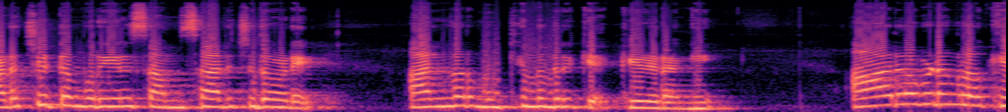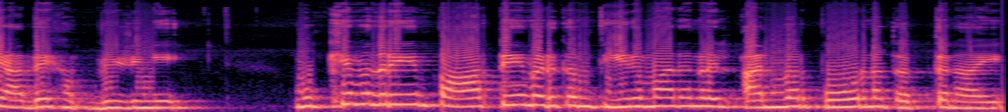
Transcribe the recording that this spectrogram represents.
അടച്ചിട്ട മുറിയിൽ സംസാരിച്ചതോടെ അൻവർ മുഖ്യമന്ത്രിക്ക് കീഴടങ്ങി. ആരോപണങ്ങളൊക്കെ അദ്ദേഹം വിഴുങ്ങി. മുഖ്യമന്ത്രിയും പാർട്ടിയും എടുക്കുന്ന തീരുമാനങ്ങളിൽ അൻവർ പൂർണ തൃപ്തനായി.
